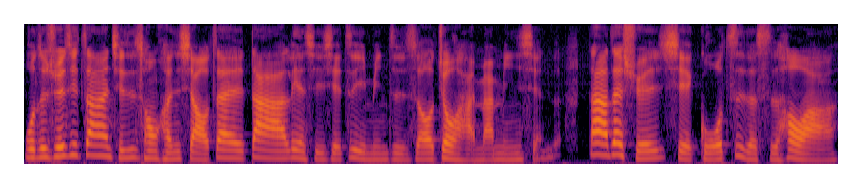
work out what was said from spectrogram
我的学习障碍其实从很小，在大家练习写自己名字的时候就还蛮明显的。大家在学写国字的时候啊，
